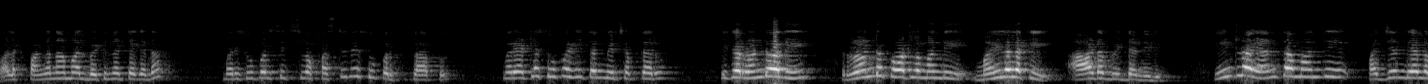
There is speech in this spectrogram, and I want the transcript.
వాళ్ళకి పంగనామాలు పెట్టినట్టే కదా? మరి సూపర్ సిక్స్లో సూపర్ ఫ్లాప్. మరి ఎట్లా సూపర్ హిట్ అని మీరు చెప్తారు? ఇక రెండోది రెండు కోట్ల మంది మహిళలకి ఆడబిడ్డ నిధి. ఇంట్లో ఎంతమంది పద్దెనిమిది ఏళ్ళ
